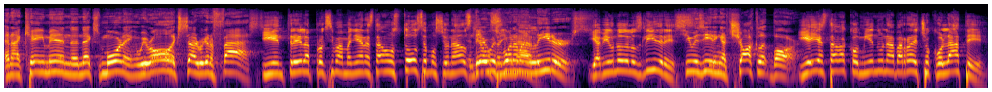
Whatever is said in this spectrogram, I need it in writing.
And I came in the next morning. We were all excited. We're going to fast. Y entré la próxima mañana, estábamos todos emocionados And there was one of my leaders. Y había uno de los líderes. She was eating a chocolate bar. Y ella estaba comiendo una barra de chocolate.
